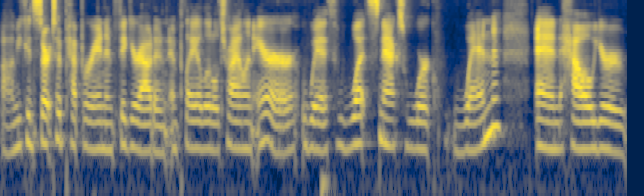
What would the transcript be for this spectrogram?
um, you can start to pepper in and figure out and, and, play a little trial and error with what snacks work when and how your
